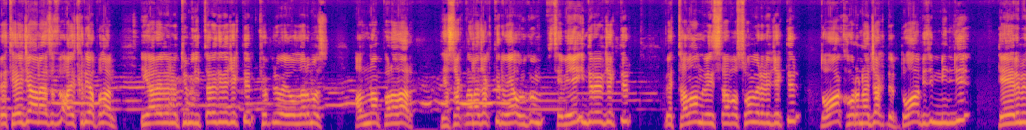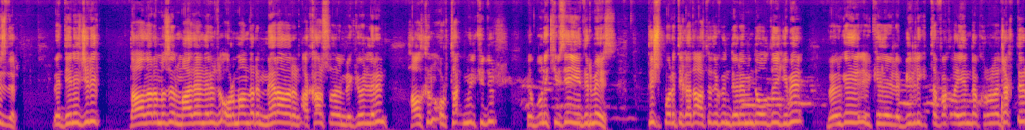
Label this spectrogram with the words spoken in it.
Ve TC Anayasası'na aykırı yapılan ihalelerin tümü iptal edilecektir. Köprü ve yollarımız, alınan paralar yasaklanacaktır veya uygun seviyeye indirilecektir. Ve talan ve israfa son verilecektir. Doğa korunacaktır. Doğa bizim milli değerimizdir. Ve denizcilik dağlarımızın, madenlerimizin, ormanların, meraların, akarsuların ve göllerin halkın ortak mülküdür. Ve bunu kimseye yedirmeyiz. Dış politikada Atatürk'ün döneminde olduğu gibi bölge ülkeleriyle birlik ittifakla yeniden kurulacaktır.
